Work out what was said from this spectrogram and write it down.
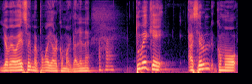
yo veo eso y me pongo a llorar con Magdalena. Ajá. Tuve que hacer un, como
